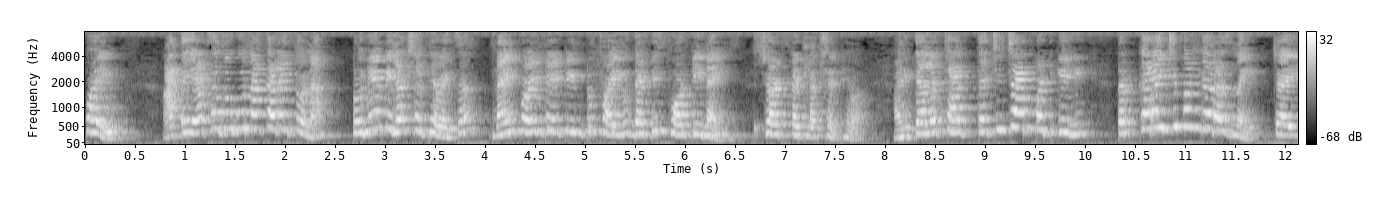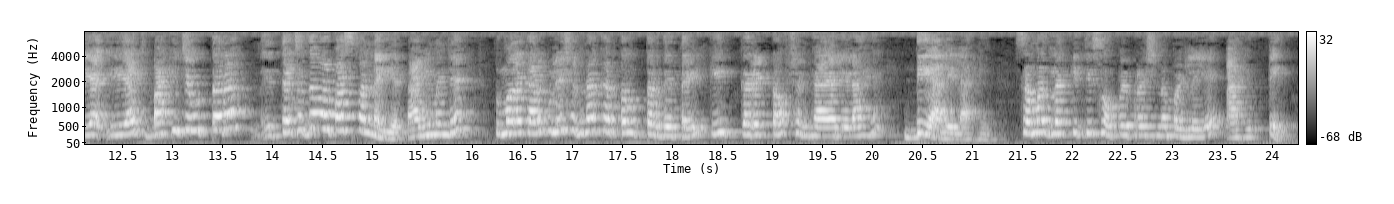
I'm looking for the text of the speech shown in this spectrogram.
फाईव्ह आता याचा जो गुणाकार येतो ना तो नेहमी लक्षात ठेवायचा. Nine point eight into five that is forty nine shortcut लक्षात ठेवा. आणि त्याला चार त्याची चार पट केली. तर करायची पण गरज नाही. या- बाकीचे उत्तर त्याच्या जवळपास पण नाही आहेत आणि म्हणजे तुम्हाला कॅल्क्युलेशन न करता उत्तर देता येईल की करेक्ट ऑप्शन काय आलेला आहे? डी आलेला आहे. समजलं किती सोपे प्रश्न पडलेले आहेत ते.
